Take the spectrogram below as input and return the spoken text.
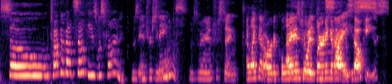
So talking about selkies was fun. It was It interesting. was. It was very interesting. I like that article. I It enjoyed really learning about the concise. Selkies.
